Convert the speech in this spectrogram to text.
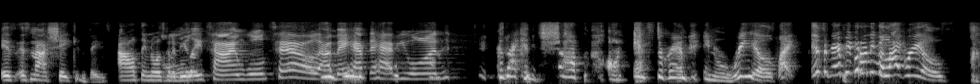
It's, it's not shaking things. I don't think no one's going to be like, time will tell. I may have to have you on. because I can shop on Instagram in Reels. Like Instagram people don't even like Reels.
